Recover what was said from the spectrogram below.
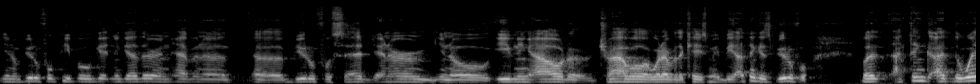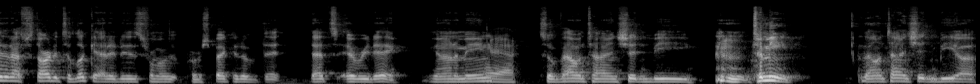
you know, beautiful people getting together and having a, a beautiful set dinner, you know, evening out or travel or whatever the case may be. I think it's beautiful. But I think I, the way that I've started to look at it is from a perspective that that's every day. You know what I mean? yeah. So Valentine shouldn't be, to me, Valentine shouldn't be a,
